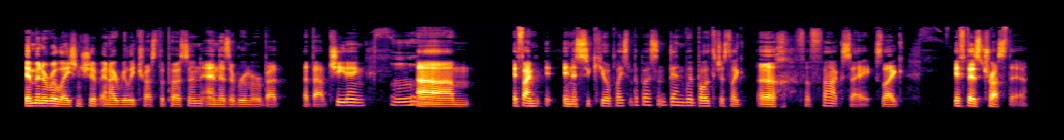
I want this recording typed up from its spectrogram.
am in a relationship and I really trust the person and there's a rumor about about cheating, mm. um if I'm in a secure place with the person, then we're both just like, ugh, for fuck's sakes. Like, if there's trust there.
